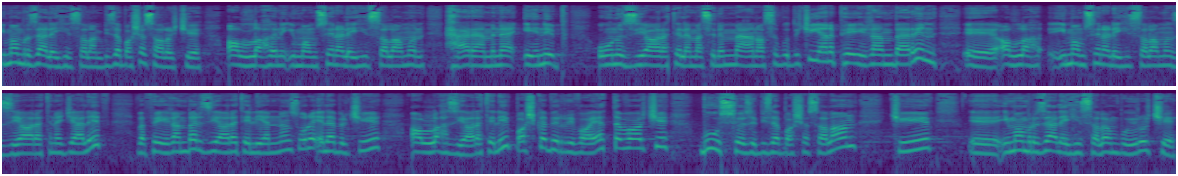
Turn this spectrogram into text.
İmam Rıza əleyhissalam bizə başa salır ki, Allahın İmam Hüseyn əleyhissalamın hərəminə enib onu ziyarət eləməsinin mənası budur ki, yəni peyğəmbərin e, Allah İmam Hüseyn əleyhissalamın ziyarətinə gəlib və peyğəmbər ziyarət eləyəndən sonra elə bil ki, Allah ziyarət eləyib. Başqa bir rivayət də var ki, bu sözü bizə başa salan ki, e, İmam Rıza əleyhissalam buyurur ki,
